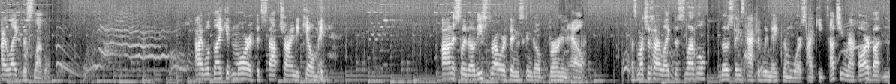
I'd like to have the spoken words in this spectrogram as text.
I like this level. I would like it more if it stopped trying to kill me. Honestly, though, these thrower things can go burn in hell. As much as I like this level, those things actively make them worse. I keep touching that R button.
